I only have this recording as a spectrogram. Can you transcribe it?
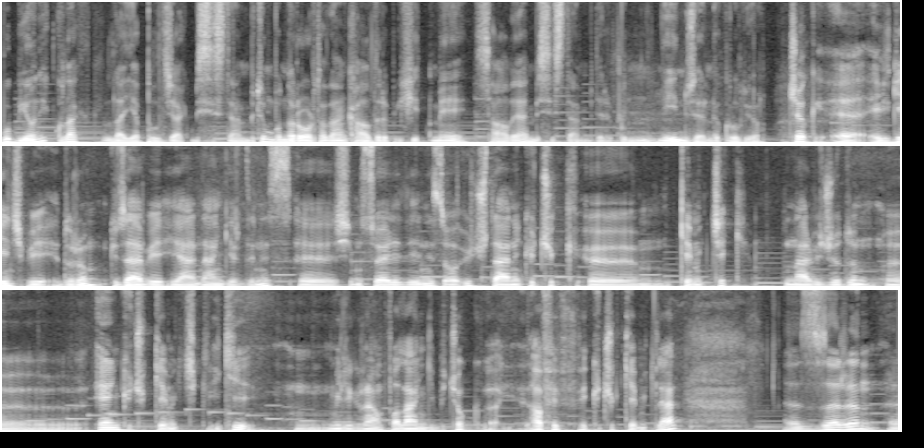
Bu biyonik kulakla yapılacak bir sistem. Bütün bunları ortadan kaldırıp işitmeyi sağlayan bir sistem midir? Bunun neyin üzerine kuruluyor? Çok e, ilginç bir durum. Güzel bir yerden girdiniz. E, şimdi söylediğiniz o üç tane küçük e, kemikçik. Bunlar vücudun e, en küçük kemikçik. 2 miligram falan gibi. Çok e, hafif ve küçük kemikler. E, zarın e,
